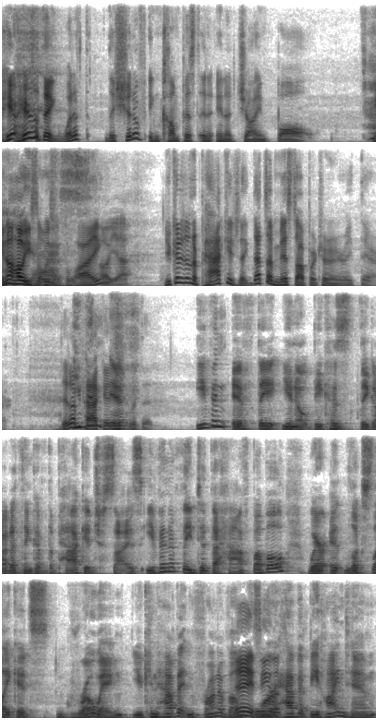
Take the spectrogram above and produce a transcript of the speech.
Here, here's the thing. What if they should have encompassed in, in a giant ball? You know how he's always flying. Oh yeah. You could have done a package like that's a missed opportunity right there. Did a Even package if- with it. even if they, you know, because they got to think of the package size, even if they did the half bubble where it looks like it's growing, you can have it in front of him Hey, or look- have it behind him.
